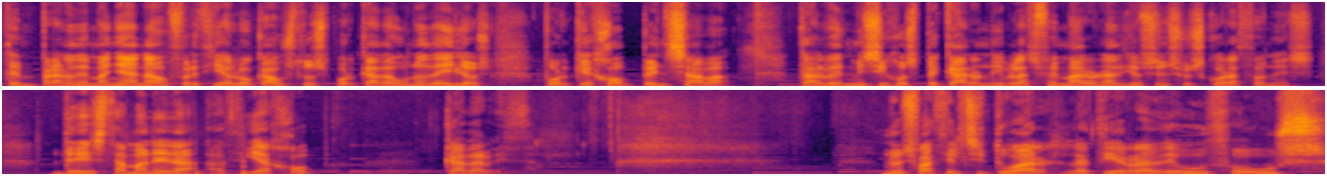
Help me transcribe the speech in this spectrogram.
Temprano de mañana ofrecía holocaustos por cada uno de ellos, porque Job pensaba, tal vez mis hijos pecaron y blasfemaron a Dios en sus corazones. De esta manera hacía Job cada vez. No es fácil situar la tierra de Uz o Uz,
